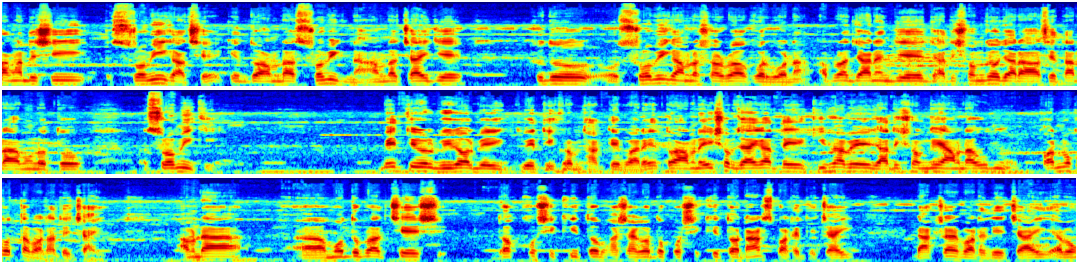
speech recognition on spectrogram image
বাংলাদেশি শ্রমিক আছে, কিন্তু আমরা শ্রমিক না, আমরা চাই যে শুধু শ্রমিক আমরা সরবরাহ করব না। আপনারা জানেন যে জাতিসংঘেও যারা আছে, তারা মূলত শ্রমিকই। ব্যতিরল বিরল ব্যতিক্রম থাকতে পারে। তো আমরা এইসব জায়গাতে কীভাবে জাতিসংঘে আমরা কর্মকর্তা পাঠাতে চাই? আমরা মধ্যপ্রাচ্যে দক্ষ, শিক্ষিত, ভাষাগত, প্রশিক্ষিত নার্স পাঠাতে চাই, ডাক্তার পাঠাতে চাই এবং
